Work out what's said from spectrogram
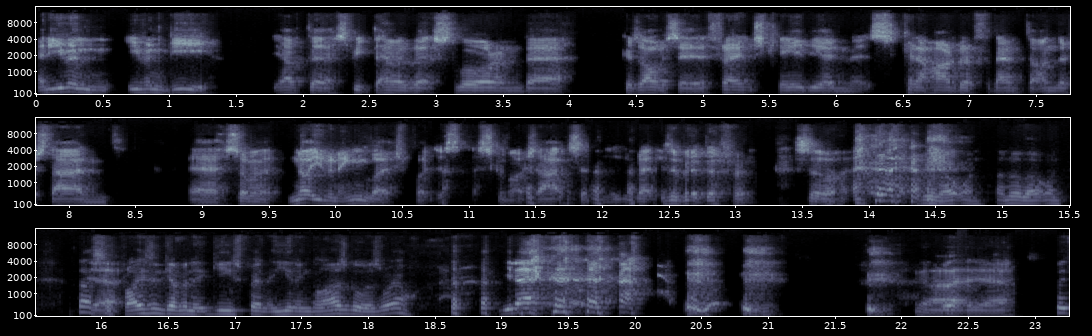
and even even Guy, you have to speak to him a bit slower, and because uh, obviously the French Canadian, it's kind of harder for them to understand. Uh, some of it, not even English, but just a Scottish accent is a bit is a bit different. So yeah. I know that one. I know that one. That's yeah. surprising, given that Guy spent a year in Glasgow as well. yeah. Uh, yeah. But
